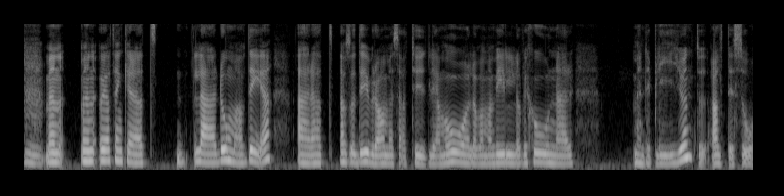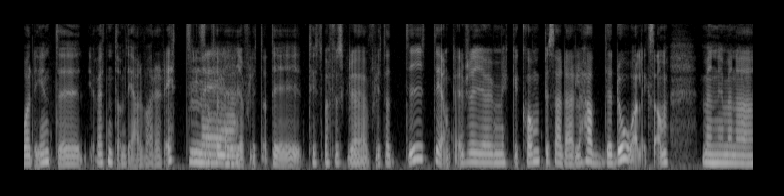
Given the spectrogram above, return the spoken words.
Mm. Men, men och jag tänker att lärdom av det är att alltså det är bra med så tydliga mål och vad man vill och visioner. Men det blir ju inte alltid så. Det är inte, jag vet inte om det hade varit rätt liksom, för mig att flytta till, till Varför skulle jag flytta dit egentligen? För jag har ju mycket kompisar där, eller hade då liksom. Men jag menar,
